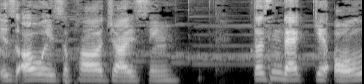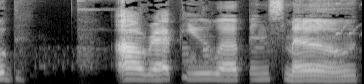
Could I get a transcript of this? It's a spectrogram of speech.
is always apologizing. Doesn't that get old? I'll wrap you up in smoke.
